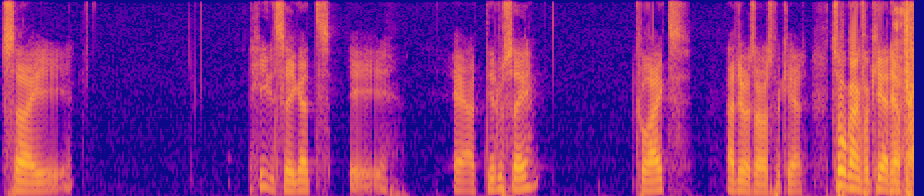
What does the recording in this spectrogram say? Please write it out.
så øh, helt sikkert øh, er det, du sagde, korrekt. Nej, det var så også forkert. To gange forkert herfra.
